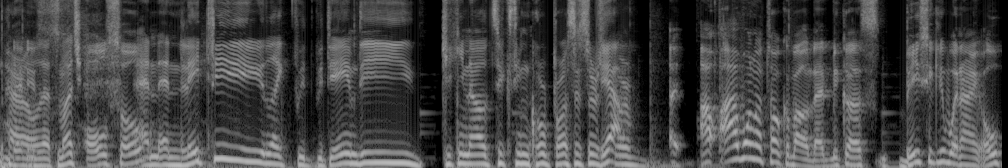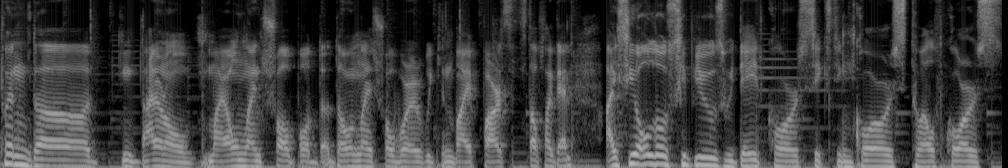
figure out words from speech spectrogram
parallel that much. Also, And and lately, like with with AMD kicking out 16 core processors Yeah. for I, I, want to talk about that because basically when I opened the I don't know my online shop or the, the online shop where we can buy parts and stuff like that, I see all those CPUs with eight cores, 16 cores, 12 cores,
